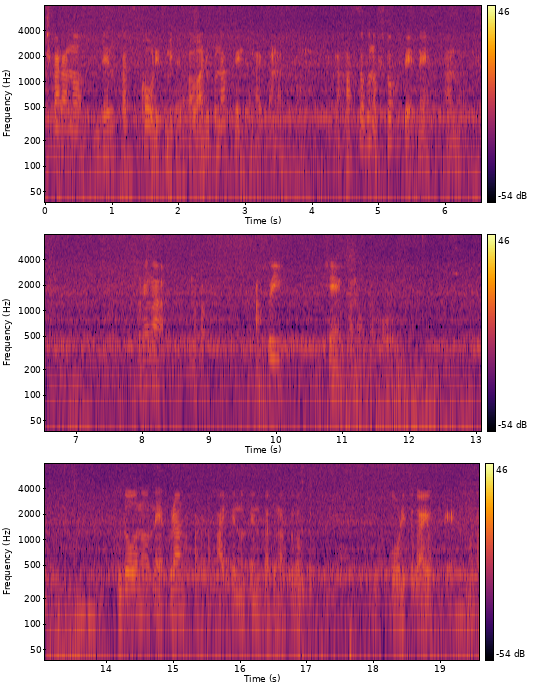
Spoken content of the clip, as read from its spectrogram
力の伝達効率みたいなのが悪くなってんじゃないかなとか思う。発速の太くてねあのそれがなんか厚いチェーンがなんかこう駆動のねクランクからの回転の伝達がすごく効率が良くてなんか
